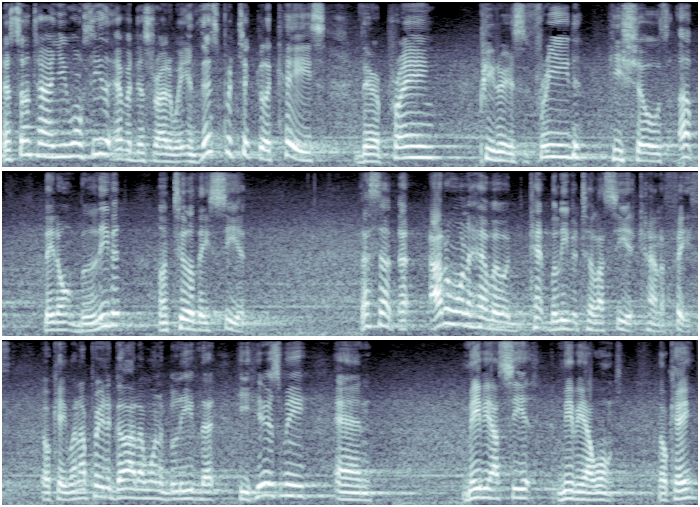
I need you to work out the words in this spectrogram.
And sometimes you won't see the evidence right away. In this particular case, they're praying. Peter is freed. He shows up. They don't believe it until they see it. That's not, I don't want to have a can't believe it till I see it kind of faith. Okay, when I pray to God, I want to believe that He hears me and maybe I'll see it, maybe I won't. Okay?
